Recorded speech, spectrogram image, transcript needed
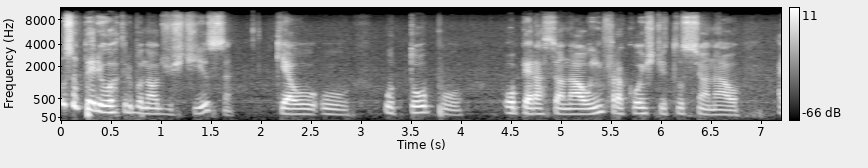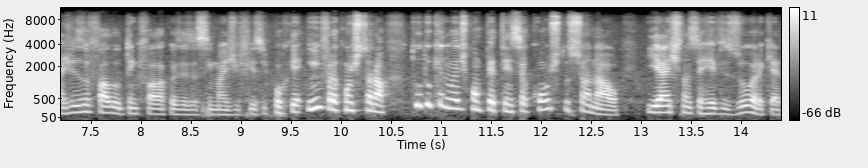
O Superior Tribunal de Justiça, que é o, o, o topo operacional infraconstitucional às vezes eu falo, tem que falar coisas assim mais difíceis, porque infraconstitucional, tudo que não é de competência constitucional e a instância revisora, que é,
